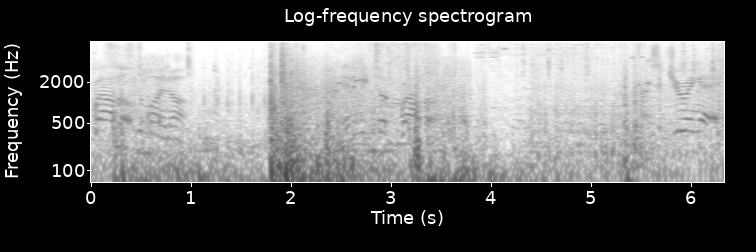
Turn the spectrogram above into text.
Bravo. The mine up. Enemy took Bravo. Securing A.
